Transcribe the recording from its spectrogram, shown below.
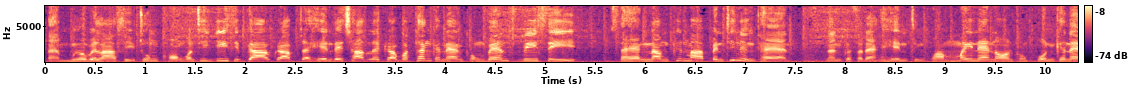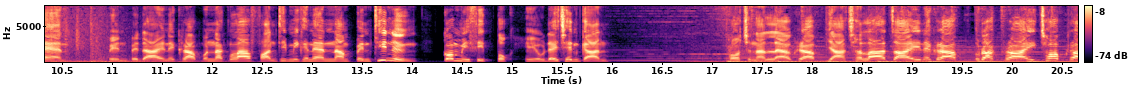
แต่เมื่อเวลา4ทุ่มของวันที่ 29 ครับ จะเห็นได้ชัดเลยครับว่าแท่งคะแนนของ Benz V4 แซงนำขึ้นมาเป็นที่ 1 แทน นั่นก็แสดงให้เห็นถึงความไม่แน่นอนของผลคะแนน เป็นไปได้นะครับว่านักล่าฝันที่มีคะแนนนำเป็นที่ 1 ก็มีสิทธิ์ตกเหวได้เช่นกัน เพราะฉะนั้นแล้วครับอย่าชะล่าใจนะครับ รักใครชอบใคร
